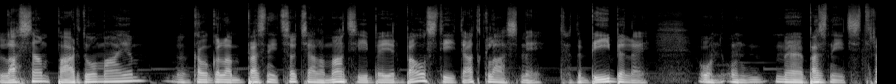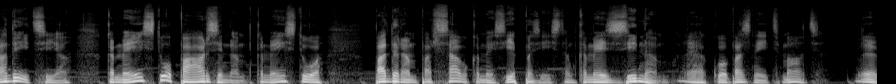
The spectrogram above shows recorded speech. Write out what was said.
lasām, pārdomājam, galu galā baznīca sociālā mācība ir balstīta atklāsmē, tad bībelē, uh, un, un baznīcas tradīcijā, ka mēs to pārzinām, ka mēs to padarām par savu, ka mēs iepazīstam, ka mēs zinām, e, ko baznīca māca, e,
